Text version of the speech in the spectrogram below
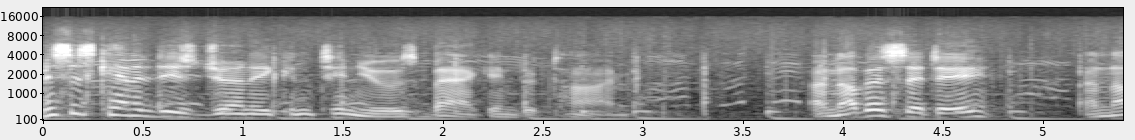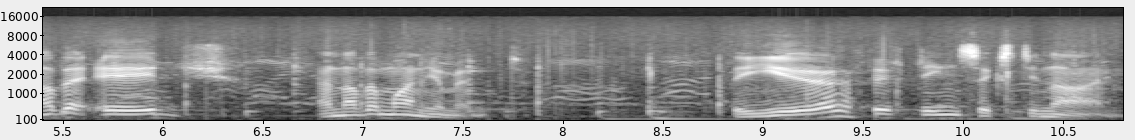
Mrs. Kennedy's journey continues back into time. Another city, another age, another monument. The year 1569.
